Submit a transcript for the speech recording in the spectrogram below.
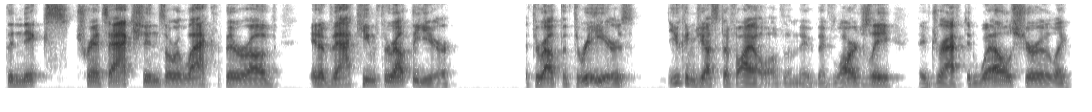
the Knicks transactions or lack thereof in a vacuum throughout the year, throughout the three years, you can justify all of them. They've, they've largely they've drafted well. Sure, like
